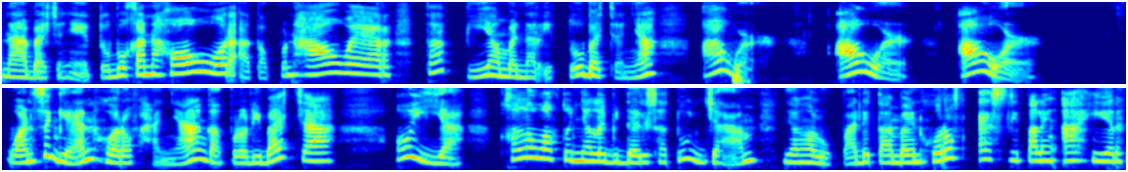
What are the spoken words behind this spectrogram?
Nah, bacanya itu bukan hour ataupun hour, tapi yang benar itu bacanya hour, hour, hour. Once again, huruf hanya nggak perlu dibaca. Oh iya, kalau waktunya lebih dari satu jam, jangan lupa ditambahin huruf S di paling akhir.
